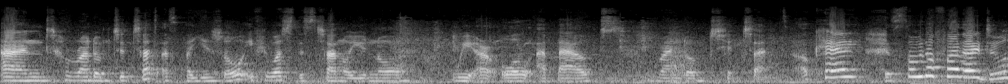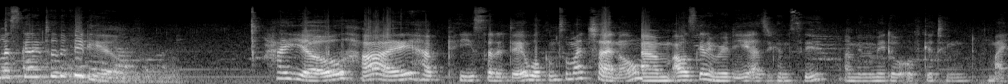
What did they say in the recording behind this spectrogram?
and random chit chat as per usual. If you watch this channel you know we are all about random chit chat okay? So without further ado let's get into the video. Hi y'all hi. Happy saturday. Welcome to my channel. Um i was getting ready as you can see. I'm in the middle of getting my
